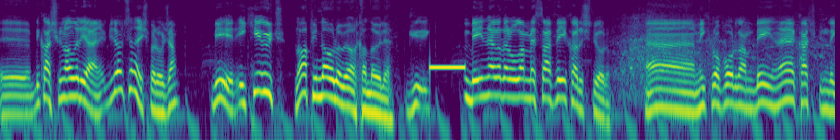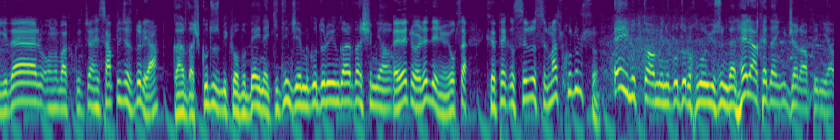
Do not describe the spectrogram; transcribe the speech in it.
Ee, birkaç gün alır yani. Bir dönsene Eşber hocam. Bir, iki, üç. Ne yapayım ne oluyor arkanda öyle? Gü- beynine kadar olan mesafeyi karıştırıyorum. Ha, mikrop oradan beynine kaç günde gider onu bakınca hesaplayacağız dur ya. Kardeş kuduz mikrobu beyne gidince mi kuduruyun kardeşim ya? Evet öyle deniyor yoksa köpek ısırır ısırmaz kudursun. Ey Lut kavmini kudurukluğu yüzünden helak eden yüce Rabbim ya.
